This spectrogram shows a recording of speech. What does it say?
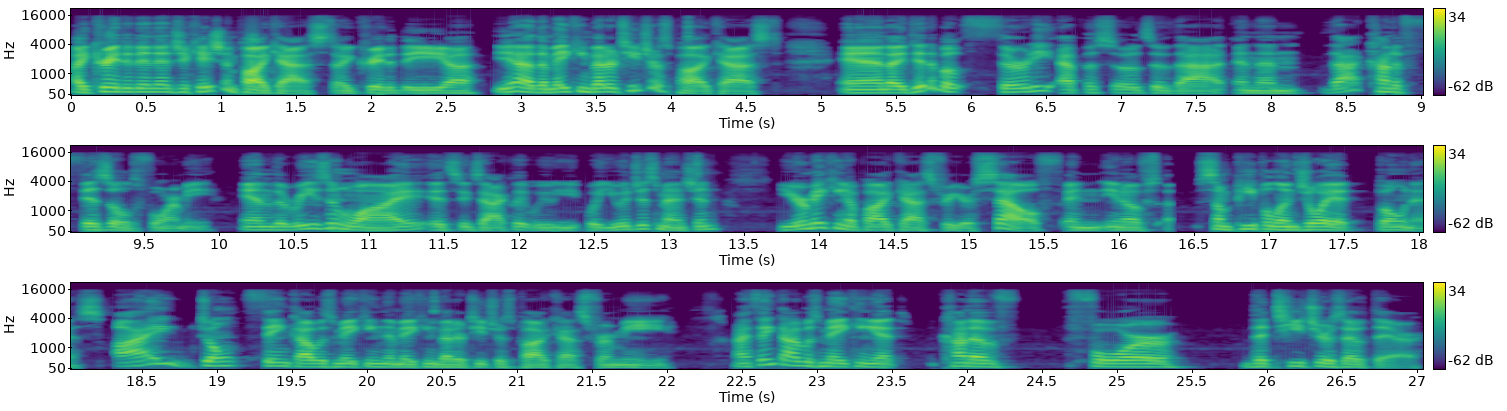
I created an education podcast. I created the uh, yeah the Making Better Teachers podcast, and I did about 30 episodes of that. And then that kind of fizzled for me. And the reason why it's exactly what you had just mentioned you're making a podcast for yourself and you know some people enjoy it bonus i don't think i was making the making better teachers podcast for me i think i was making it kind of for the teachers out there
